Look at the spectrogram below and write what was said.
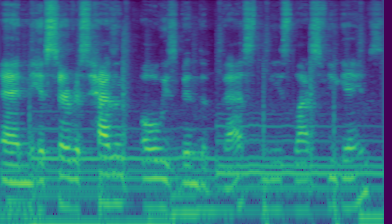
And his service hasn't always been the best in these last few games.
